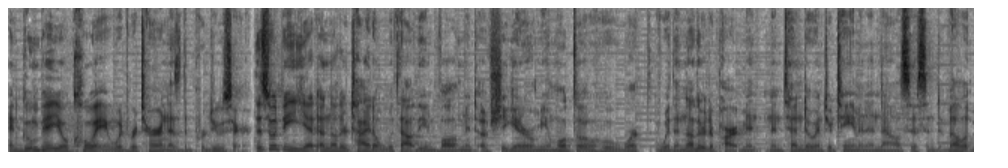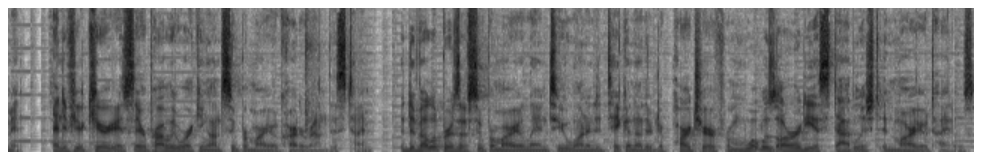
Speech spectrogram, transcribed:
and Gunpei Yokoi would return as the producer. This would be yet another title without the involvement of Shigeru Miyamoto, who worked with another department, Nintendo Entertainment Analysis and Development. And if you're curious, they were probably working on Super Mario Kart around this time. The developers of Super Mario Land 2 wanted to take another departure from what was already established in Mario titles.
